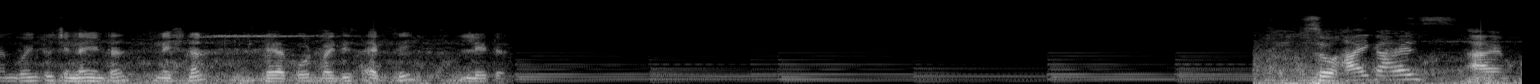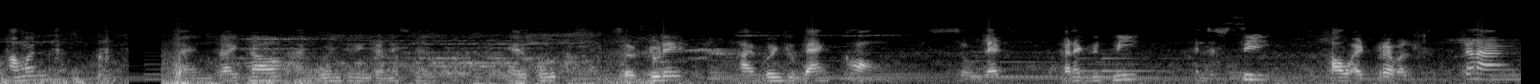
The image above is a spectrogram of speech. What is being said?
I am going to Chennai International Airport by this taxi later. So hi guys, I am Aman and right now I am going to International Airport. So today I am going to Bangkok. So let's connect with me and just see how I travel. Ta-da!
